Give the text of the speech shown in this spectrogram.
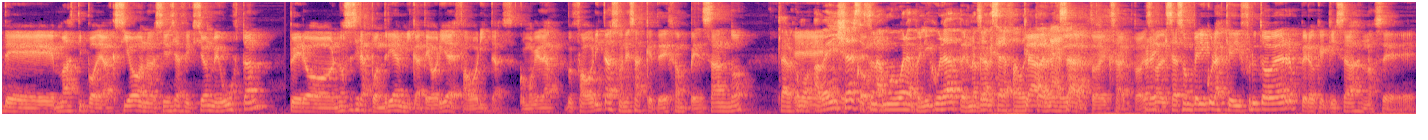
de más tipo de acción o de ciencia ficción me gustan, pero no sé si las pondría en mi categoría de favoritas. Como que las favoritas son esas que te dejan pensando. Claro, como Eh, Avengers es como- una muy buena película, pero no creo que sea la favorita Claro, de nadie. exacto, exacto. Pero Eso- hay- o sea, son películas que disfruto ver, pero que quizás, no sé.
